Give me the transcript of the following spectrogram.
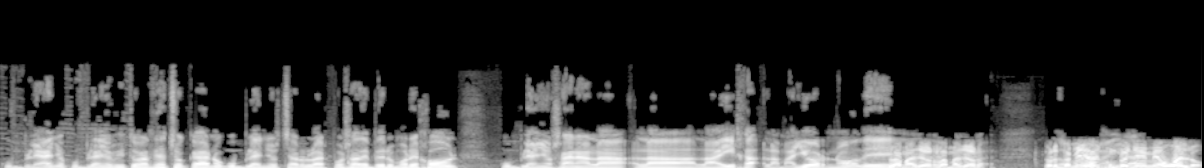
cumpleaños, cumpleaños Víctor García Chocano, cumpleaños Charo, la esposa de Pedro Morejón, cumpleaños Ana, la, la, la hija, la mayor, ¿no? De, La mayor, la mayor. Pero también era el cumpleaños de mi abuelo.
